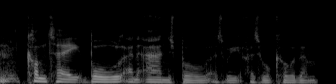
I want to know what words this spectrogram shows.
Conte ball and Ange ball, as we as we'll call them.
